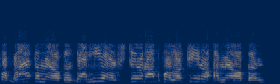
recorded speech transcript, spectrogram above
for black Americans, that he has stood up for Latino Americans,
